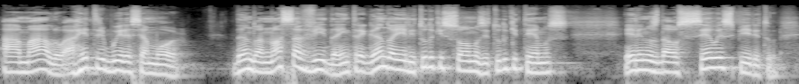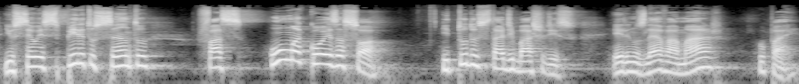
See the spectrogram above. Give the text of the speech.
a amá-lo, a retribuir esse amor, dando a nossa vida, entregando a Ele tudo que somos e tudo que temos, Ele nos dá o seu Espírito. E o seu Espírito Santo faz uma coisa só, e tudo está debaixo disso. Ele nos leva a amar o Pai.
